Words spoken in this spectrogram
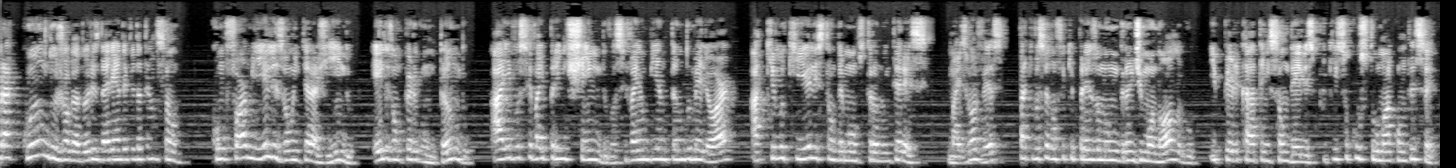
para quando os jogadores derem a devida atenção. Conforme eles vão interagindo, eles vão perguntando, aí você vai preenchendo, você vai ambientando melhor aquilo que eles estão demonstrando interesse mais uma vez, para que você não fique preso num grande monólogo e perca a atenção deles, porque isso costuma acontecer.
